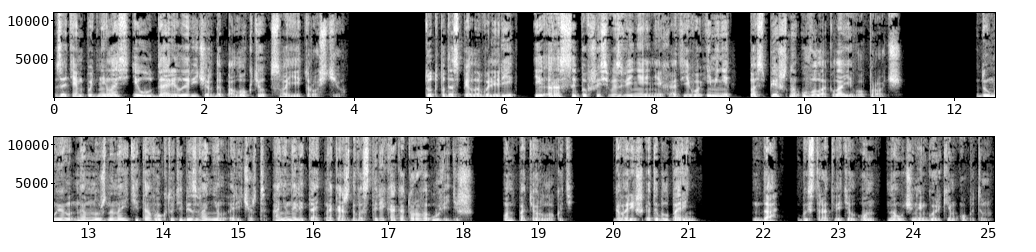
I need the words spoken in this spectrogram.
Затем поднялась и ударила Ричарда по локтю своей тростью. Тут подоспела Валерий и, рассыпавшись в извинениях от его имени, поспешно уволокла его прочь. «Думаю, нам нужно найти того, кто тебе звонил, Ричард, а не налетать на каждого старика, которого увидишь». Он потер локоть. «Говоришь, это был парень?» «Да», — быстро ответил он, наученный горьким опытом.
